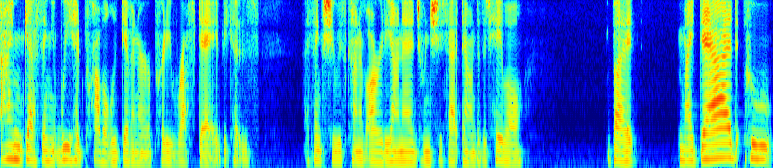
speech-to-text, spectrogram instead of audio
I'm guessing we had probably given her a pretty rough day because I think she was kind of already on edge when she sat down to the table. But my dad, who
